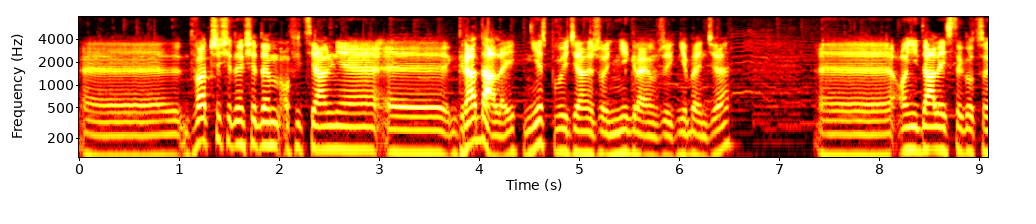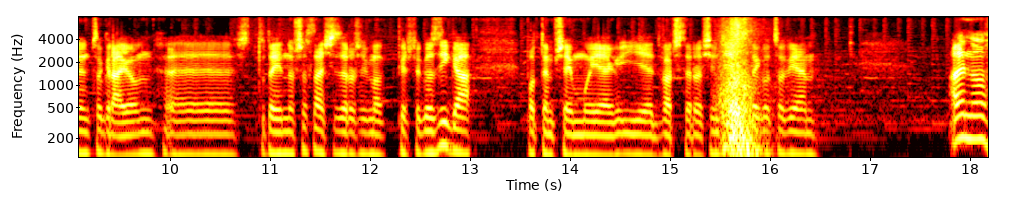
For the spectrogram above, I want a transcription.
E, 2377 oficjalnie e, gra dalej. Nie jest powiedziane, że oni nie grają, że ich nie będzie. E, oni dalej z tego co co grają. E, tutaj no 1606 ma pierwszego Ziga, potem przejmuje je 2489 z tego co wiem. Ale no,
